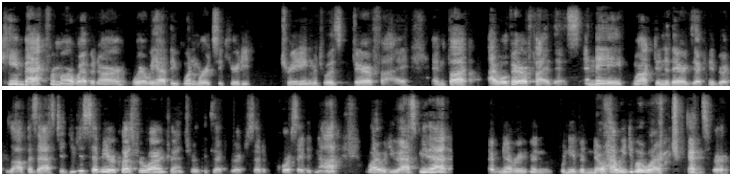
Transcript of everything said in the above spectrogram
came back from our webinar where we have the one word security training, which was verify, and thought, I will verify this. And they walked into their executive director's office, asked, Did you just send me a request for wire transfer? The executive director said, Of course I did not. Why would you ask me that? I've never even wouldn't even know how we do a wire transfer.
